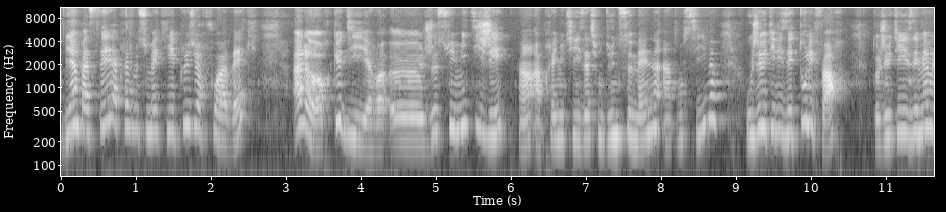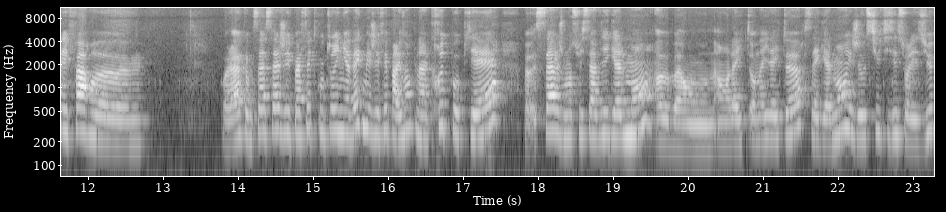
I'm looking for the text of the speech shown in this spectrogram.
bien passée. Après, je me suis maquillée plusieurs fois avec. Alors, que dire? Euh, Je suis mitigée hein, après une utilisation d'une semaine intensive où j'ai utilisé tous les fards. Donc j'ai utilisé même les fards... Euh, voilà, comme ça, ça, j'ai pas fait de contouring avec, mais j'ai fait par exemple un creux de paupière. ça, je m'en suis servi également bah, en, light, en highlighter, ça également. Et j'ai aussi utilisé sur les yeux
